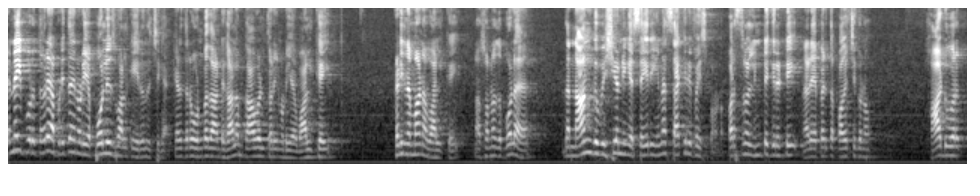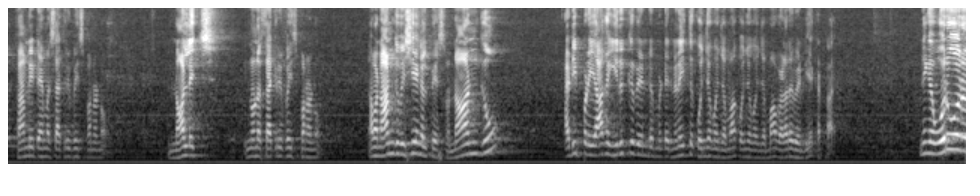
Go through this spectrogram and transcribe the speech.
என்னை பொறுத்தவரை அப்படி தான் என்னுடைய போலீஸ் வாழ்க்கை இருந்துச்சுங்க. கிட்டத்தட்ட ஒன்பது ஆண்டு காலம் காவல்துறையினுடைய வாழ்க்கை கடினமான வாழ்க்கை. நான் சொன்னது போல் இந்த நான்கு விஷயம் நீங்கள் செய்கிறீங்கன்னா சாக்ரிஃபைஸ் பண்ணணும். பர்சனல் இன்டெகிரிட்டி நிறைய பேர்த்த பகிச்சுக்கணும். ஹார்ட் ஒர்க் ஃபேமிலி டைமை சாக்ரிஃபைஸ் பண்ணணும். நாலேஜ் இன்னொன்று சாக்ரிஃபைஸ் பண்ணணும். நம்ம நான்கு விஷயங்கள் பேசணும். நான்கும் அடிப்படையாக இருக்க வேண்டும் என்று நினைத்து கொஞ்சம் கொஞ்சமாக கொஞ்சம் கொஞ்சமாக வளர வேண்டிய கட்டாயம். நீங்கள் ஒரு ஒரு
